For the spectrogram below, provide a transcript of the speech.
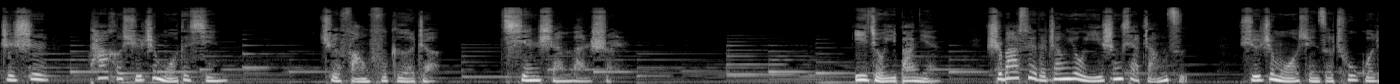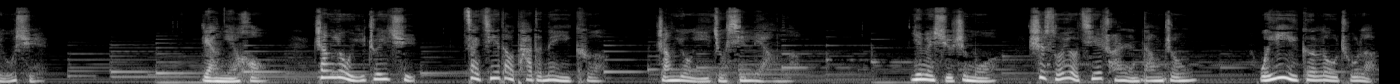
只是他和徐志摩的心，却仿佛隔着千山万水。一九一八年，十八岁的张幼仪生下长子，徐志摩选择出国留学。两年后，张幼仪追去，在接到他的那一刻，张幼仪就心凉了，因为徐志摩。是所有接传人当中，唯一一个露出了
